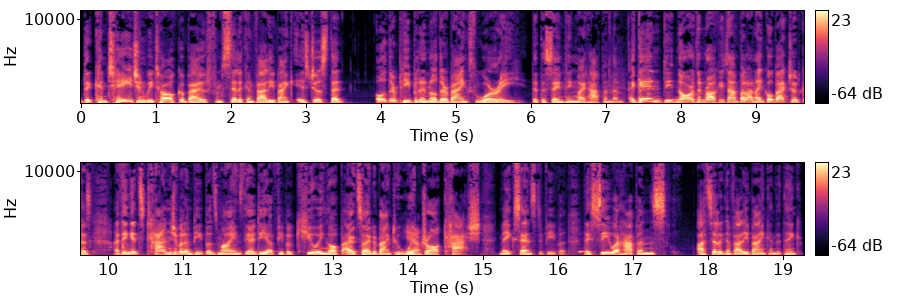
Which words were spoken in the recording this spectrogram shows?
the contagion we talk about from Silicon Valley Bank is just that other people in other banks worry that the same thing might happen to them. Again, the Northern Rock example, and I go back to it because I think it's tangible in people's minds. The idea of people queuing up outside a bank to withdraw cash makes sense to people. They see what happens at Silicon Valley Bank and they think,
